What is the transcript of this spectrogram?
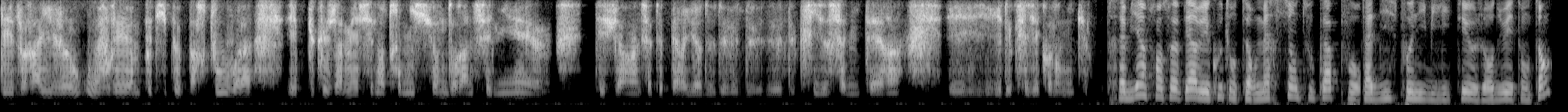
des drives ouvraient un petit peu partout voilà et plus que jamais c'est notre mission de renseigner déjà en cette période de, de, de crise sanitaire et, et, de crise économique. Très bien François Perbe, écoute, on te remercie en tout cas pour ta disponibilité aujourd'hui et ton temps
